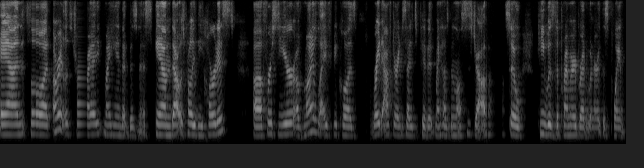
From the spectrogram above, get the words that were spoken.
and thought, all right, let's try my hand at business. And that was probably the hardest uh, first year of my life because right after I decided to pivot, my husband lost his job. So he was the primary breadwinner at this point,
